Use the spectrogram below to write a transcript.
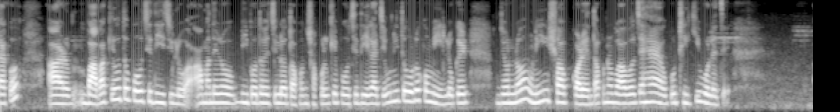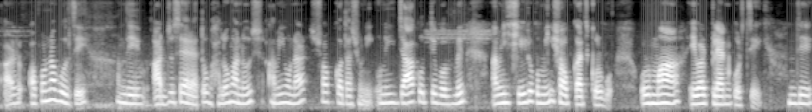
দেখো আর বাবাকেও তো পৌঁছে দিয়েছিল, আমাদেরও বিপদ হয়েছিল, তখন সকলকে পৌঁছে দিয়ে গেছে। উনি তো ওরকমই, লোকের জন্য উনি সব করেন। তখন ওর বাবা বলছে হ্যাঁ অপু ঠিকই বলেছে। আর অপর্ণা বলছে যে, আর্য স্যার এত ভালো মানুষ, আমি ওনার সব কথা শুনি। উনি যা করতে বলবেন, আমি সেই রকমই সব কাজ করব। ওর মা এবার প্ল্যান করছে। যে,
